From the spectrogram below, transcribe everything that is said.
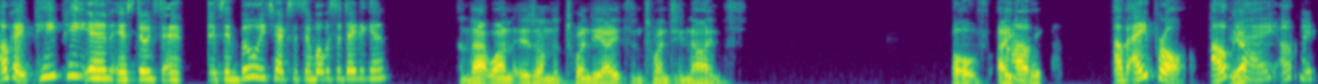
Okay, PPN is doing it's in Bowie, Texas. And what was the date again? And that one is on the 28th and 29th of April. of April. Okay. Okay.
